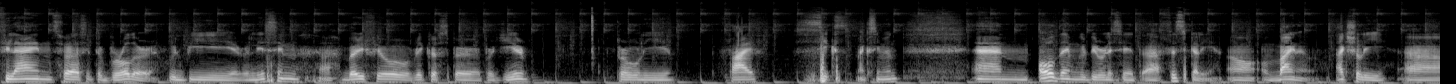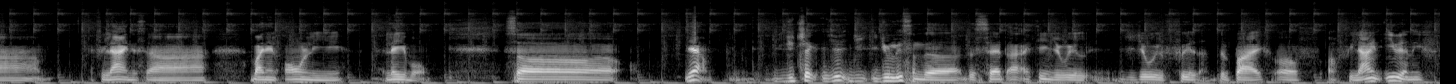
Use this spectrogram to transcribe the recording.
Feline Suaracito Brother will be releasing uh, very few records per, per year, probably five, six maximum, and all of them will be released uh, physically uh, on vinyl. Actually, uh, Feline is a vinyl only label. So yeah, you check you, you, you listen the the set. I think you will you will feel the vibe of of Feline, even if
